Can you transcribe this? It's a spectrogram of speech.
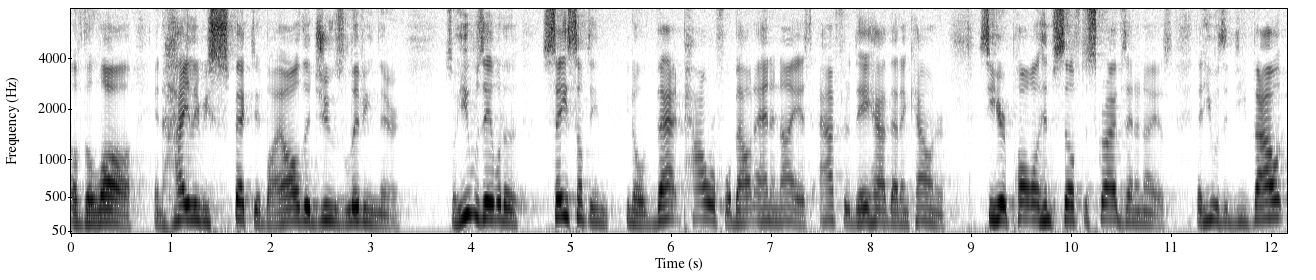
of the law and highly respected by all the Jews living there. So he was able to say something, you know, that powerful about Ananias after they had that encounter. See here, Paul himself describes Ananias that he was a devout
